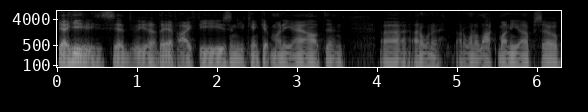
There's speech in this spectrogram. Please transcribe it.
yeah, he, he, said you know they have high fees and you can't get money out, and uh, I don't want to I don't want to lock money up. So,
